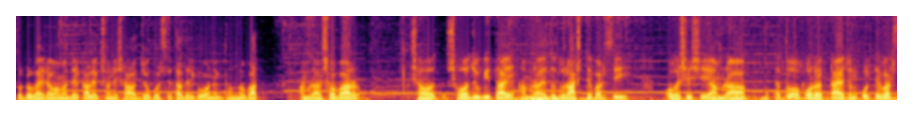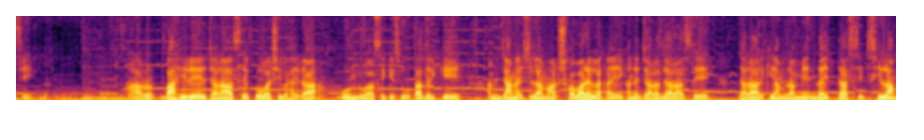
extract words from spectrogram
ছোট ভাইরাও আমাদের কালেকশনে সাহায্য করছে। তাদেরকেও অনেক ধন্যবাদ। আমরা সবার সহ- সহযোগিতায় আমরা এত দূর আসতে পারছি। অবশেষে আমরা এত বড় একটা আয়োজন করতে পারছি। আর বাহিরে যারা আছে প্রবাসী ভাইরা, বন্ধু আছে কিছু, তাদেরকে আমি জানাইছিলাম আর সবার এলাকায় এখানে যারা যারা আছে, যারা আর কি আমরা মেন দায়িত্বে ছিলাম,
